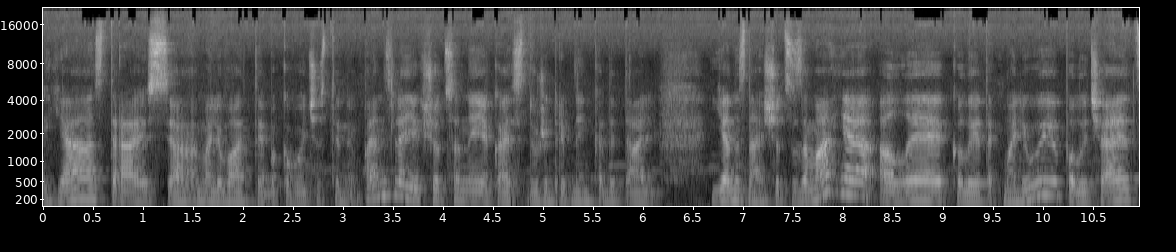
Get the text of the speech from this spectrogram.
я стараюся малювати боковою частиною пензля, якщо це не якась дуже дрібненька деталь. Я не знаю, що це за магія, але коли я так малюю, виходить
